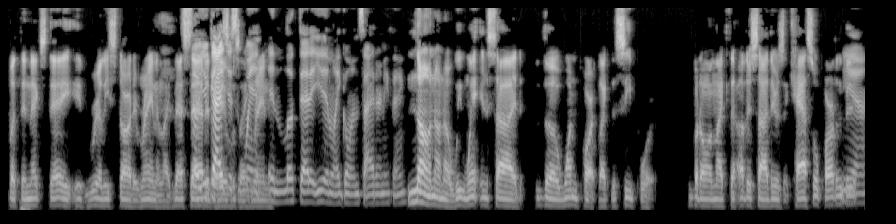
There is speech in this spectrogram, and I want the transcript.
but the next day it really started raining. Like that So Saturday, you guys just like went raining. and looked at it. You didn't like go inside or anything. No, no, no. We went inside the one part, like the seaport, but on like the other side, there's a castle part of it, Yeah.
